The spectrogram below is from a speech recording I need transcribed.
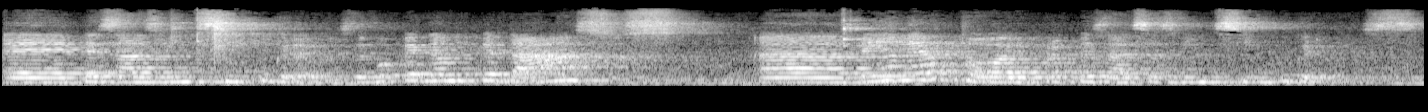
é, pesar as 25 gramas. Eu vou pegando pedaços ah, bem aleatório para pesar essas 25 gramas.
